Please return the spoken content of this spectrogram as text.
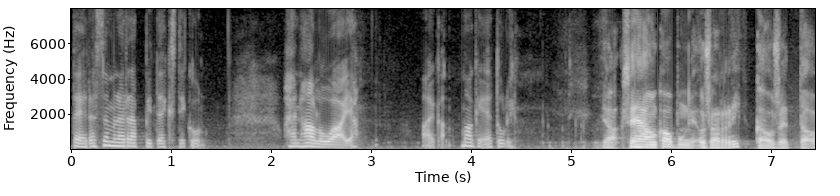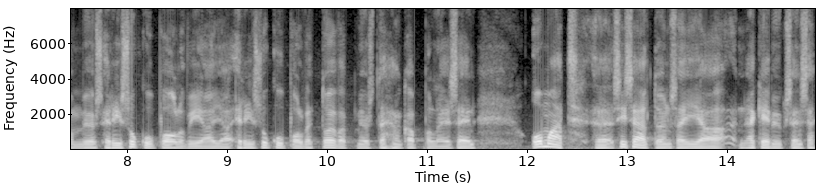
tehdä semmoinen räppiteksti, kun hän haluaa ja aika makea tuli. Ja sehän on kaupungin osan rikkaus, että on myös eri sukupolvia ja eri sukupolvet toivat myös tähän kappaleeseen omat sisältönsä ja näkemyksensä.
